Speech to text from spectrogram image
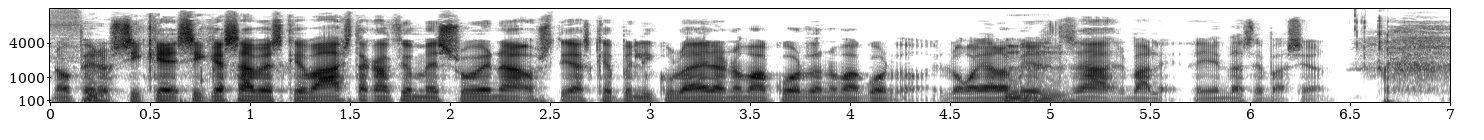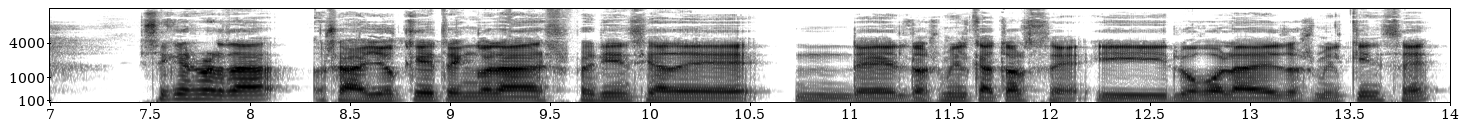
¿no? Pero sí que, sí que sabes que va, esta canción me suena, hostias, qué película era, no me acuerdo, no me acuerdo. Y luego ya lo miras y Ujú. dices, ah, vale, Leyendas de Pasión. Sí que es verdad, o sea, yo que tengo la experiencia de, del 2014 y luego la de 2015,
